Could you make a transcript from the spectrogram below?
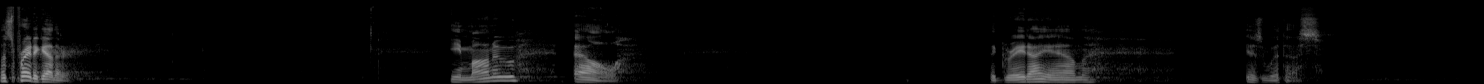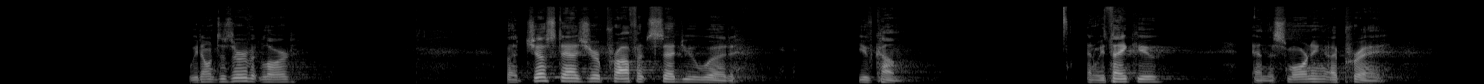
Let's pray together. Immanuel, the great I am, is with us. We don't deserve it, Lord. But just as your prophet said you would, you've come. And we thank you. And this morning I pray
